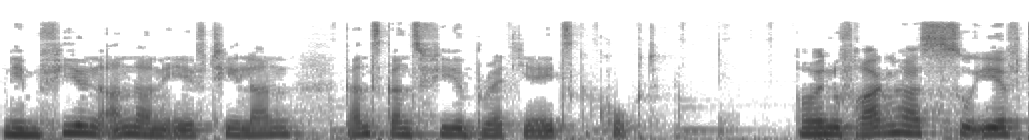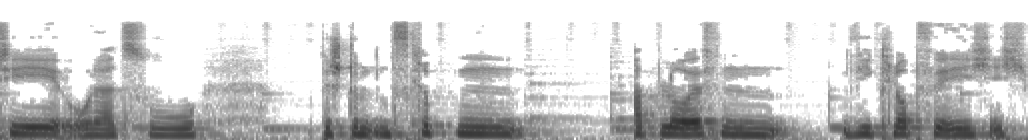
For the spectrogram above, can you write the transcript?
neben vielen anderen EFT-Lern ganz, ganz viel Brad Yates geguckt. Aber wenn du Fragen hast zu EFT oder zu bestimmten Skripten, Abläufen, wie klopfe ich, ich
